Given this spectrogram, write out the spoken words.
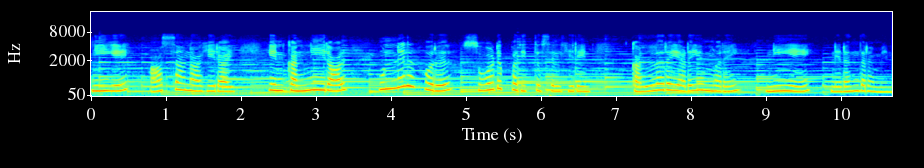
நீயே ஆசானாகிறாய். என் கண்ணீரால் உன்னில் ஒரு சுவடு பதித்து செல்கிறேன். கல்லறை அடையும் வரை நீயே நிரந்தரமென.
